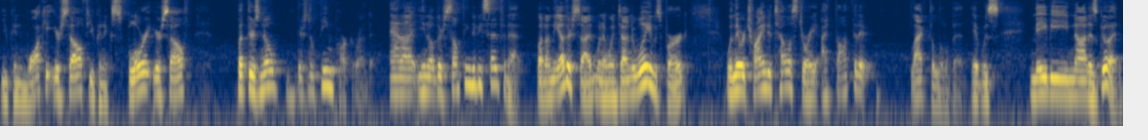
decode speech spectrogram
you can walk it yourself you can explore it yourself but there's no there's no theme park around it. And I you know there's something to be said for that. But on the other side when I went down to Williamsburg when they were trying to tell a story I thought that it lacked a little bit. It was maybe not as good.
